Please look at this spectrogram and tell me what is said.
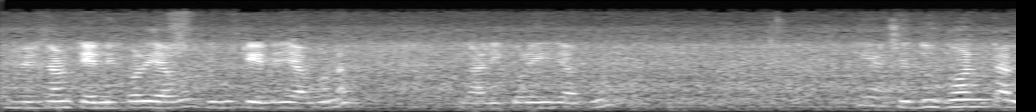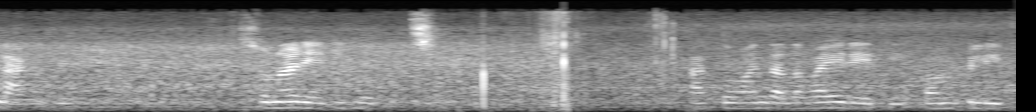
ভেবেছিলাম ট্রেনে করে যাব কিন্তু ট্রেনে যাব না। গাড়ি করেই যাব। ঠিক আছে দু ঘণ্টা লাগবে। সোনা রেডি হচ্ছে। আর তোমার দাদাভাই রেডি কমপ্লিট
